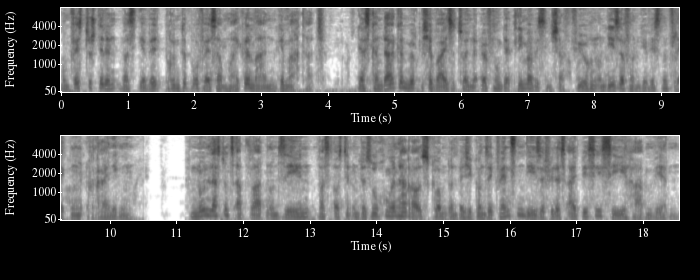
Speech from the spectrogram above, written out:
um festzustellen, was ihr weltberühmter Professor Michael Mann gemacht hat. Der Skandal kann möglicherweise zu einer Öffnung der Klimawissenschaft führen und diese von gewissen Flecken reinigen. Nun lasst uns abwarten und sehen, was aus den Untersuchungen herauskommt und welche Konsequenzen diese für das IPCC haben werden.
